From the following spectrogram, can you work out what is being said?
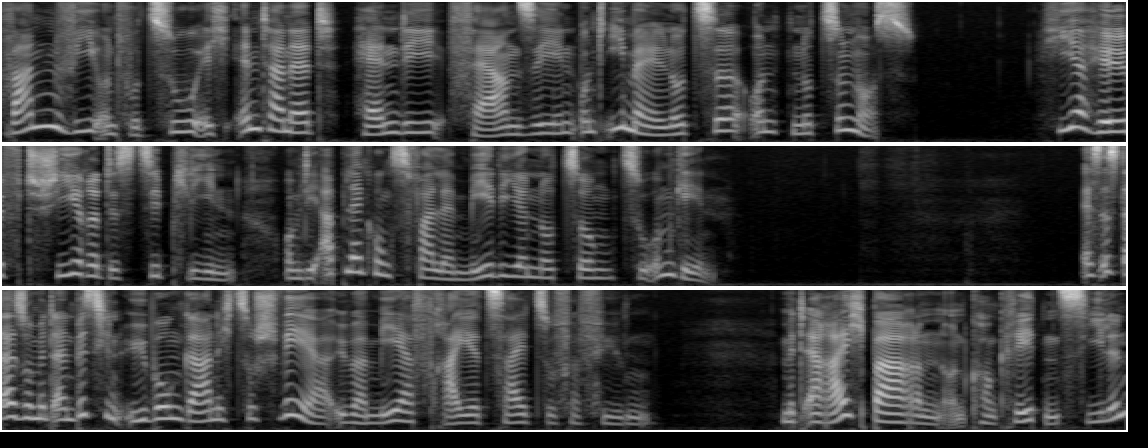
wann, wie und wozu ich Internet, Handy, Fernsehen und E-Mail nutze und nutzen muss. Hier hilft schiere Disziplin, um die ablenkungsfalle Mediennutzung zu umgehen. Es ist also mit ein bisschen Übung gar nicht so schwer, über mehr freie Zeit zu verfügen. Mit erreichbaren und konkreten Zielen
